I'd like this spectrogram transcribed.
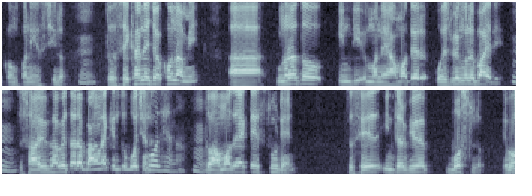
কোম্পানি এসেছিল। তো সেখানে যখন আমি আহ, ওনারা তো ইন্ডি মানে আমাদের ওয়েস্ট বেঙ্গলের বাইরে। তো স্বাভাবিকভাবে তারা বাংলা কিন্তু বোঝে না। বোঝে না তো আমাদের একটা স্টুডেন্ট তো সে ইন্টারভিউ বসল এবং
